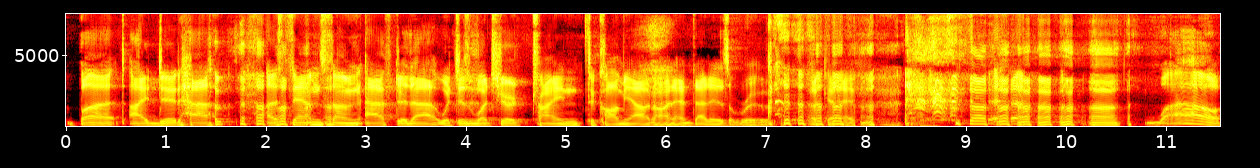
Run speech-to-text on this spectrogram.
but I did have a Samsung after that, which is what you're trying to call me out on, and that is rude. Okay. Wow.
